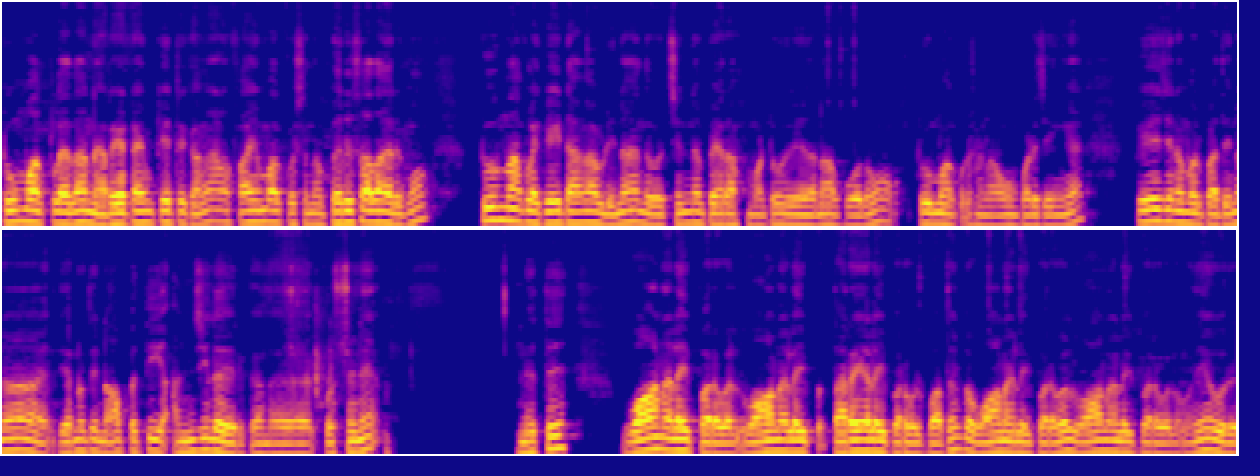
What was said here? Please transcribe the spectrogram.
டூ மார்க்கில் தான் நிறைய டைம் கேட்டிருக்காங்க. ஆனால் ஃபைவ் மார்க் கொஷின் தான் பெருசாக தான் இருக்கும். டூ மார்க்கில் கேட்டாங்க அப்படின்னா இந்த ஒரு சின்ன பேராஃப் மட்டும் எழுதினா போதும். டூ மார்க் கொஷினாகவும் படிச்சிங்க பேஜ் நம்பர் பார்த்தீங்கன்னா இரநூத்தி நாற்பத்தி அஞ்சில் இருக்குது அந்த கொஷினு நேற்று வானலை பரவல் வானலை தரையலை பரவல் பார்த்தோம். இப்போ வானலை பரவல் வானலை பரவல் வந்து ஒரு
